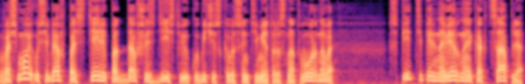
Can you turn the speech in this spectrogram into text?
Восьмой у себя в постели, поддавшись действию кубического сантиметра снотворного, спит теперь, наверное, как цапля,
